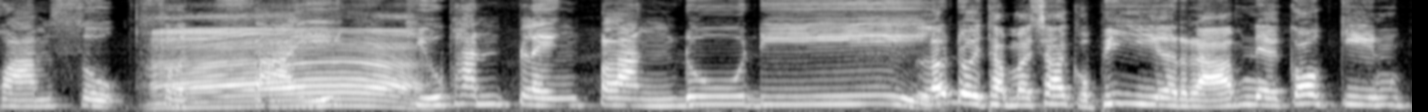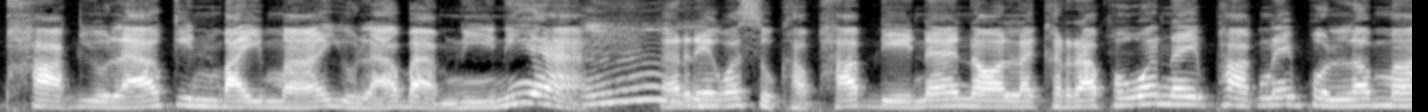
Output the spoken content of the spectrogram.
ความสุขอ่าสดใสผิวพรรณเปล่งปลั่งดูดี แล้วโดยธรรมชาติของพี่ยีราฟเนี่ยก็กินผักอยู่แล้วกินใบไม้อยู่แล้วแบบนี้เนี่ยอืมเรียกว่าสุขภาพดีแน่นอนแหละครับ เพราะว่าในผักในผลไม้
